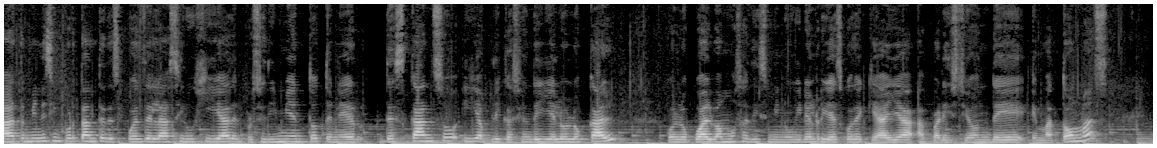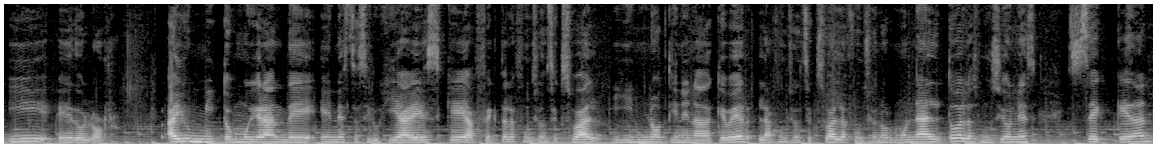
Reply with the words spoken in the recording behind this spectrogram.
Ah, también es importante después de la cirugía, del procedimiento, tener descanso y aplicación de hielo local, con lo cual vamos a disminuir el riesgo de que haya aparición de hematomas y eh, dolor hay un mito muy grande en esta cirugía es que afecta la función sexual y no tiene nada que ver. La función sexual, la función hormonal, todas las funciones se quedan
